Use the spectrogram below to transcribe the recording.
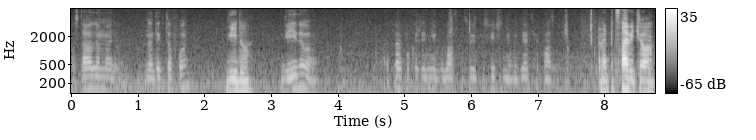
поставили ма- на диктофон, Відео. відео. А тепер покажіть мені, будь ласка, свої посвідчення водія та паспорт. На підставі чого?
